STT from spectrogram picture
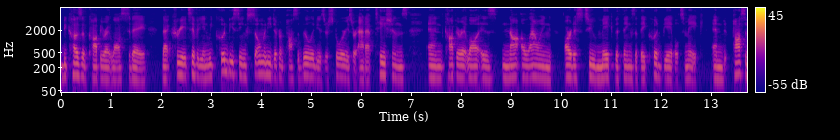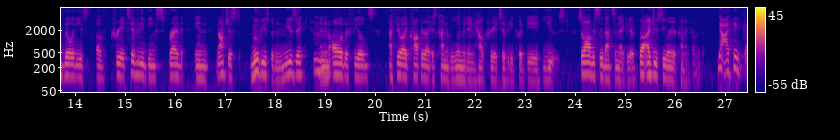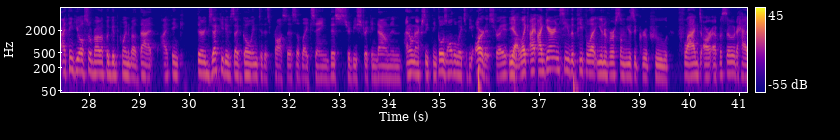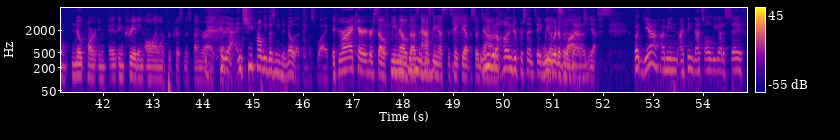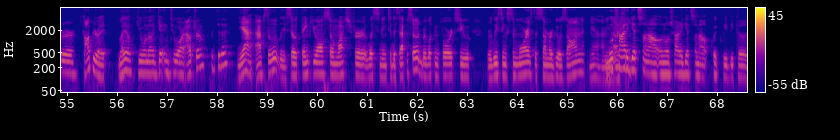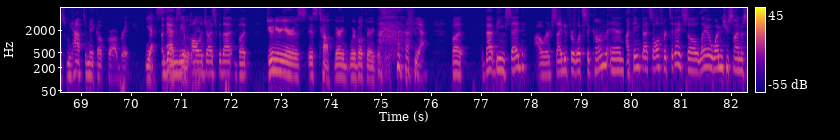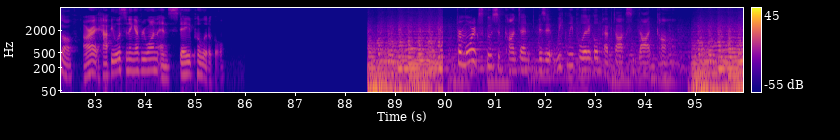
because of copyright laws today, that creativity and we could be seeing so many different possibilities or stories or adaptations and copyright law is not allowing artists to make the things that they could be able to make. And possibilities of creativity being spread in not just movies but in music and in mm-hmm. all other fields i feel like copyright is kind of limiting how creativity could be used. So obviously that's a negative but i do see where you're coming from Yeah, I think I think you also brought up a good point about that. I think there are executives that go into this process of like saying this should be stricken down, and I don't actually think goes all the way to the artist, right? yeah like I, I guarantee the people at universal music group who flagged our episode had no part in, in, in creating all i want for christmas by mariah carey yeah, and she probably doesn't even know that thing was flagged. if mariah carey herself emailed us asking us to take the episode down We would hundred percent take. we would oblige down. yes But yeah, I mean, I think that's all we got to say for copyright. Leo, do you want to get into our outro for today? Yeah, absolutely. So thank you all so much for listening to this episode. We're looking forward to releasing some more as the summer goes on. Yeah, I mean, we'll try to get some out, and we'll try to get some out quickly because we have to make up for our break. Yes, Again, absolutely. we apologize for that, but Junior year is is tough. Very, we're both very busy. yeah. But that being said, uh, we're excited for what's to come, and I think that's all for today. So, Leo, why don't you sign us off? all right, happy listening, everyone, and stay political. For more exclusive content, visit weeklypoliticalpeptalks.com.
